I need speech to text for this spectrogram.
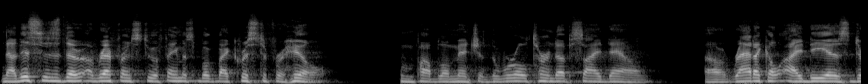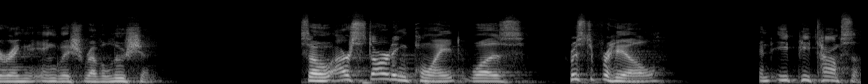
Now, this is the, a reference to a famous book by Christopher Hill, whom Pablo mentioned, The World Turned Upside Down uh, radical ideas during the English Revolution. So, our starting point was Christopher Hill and E.P. Thompson,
